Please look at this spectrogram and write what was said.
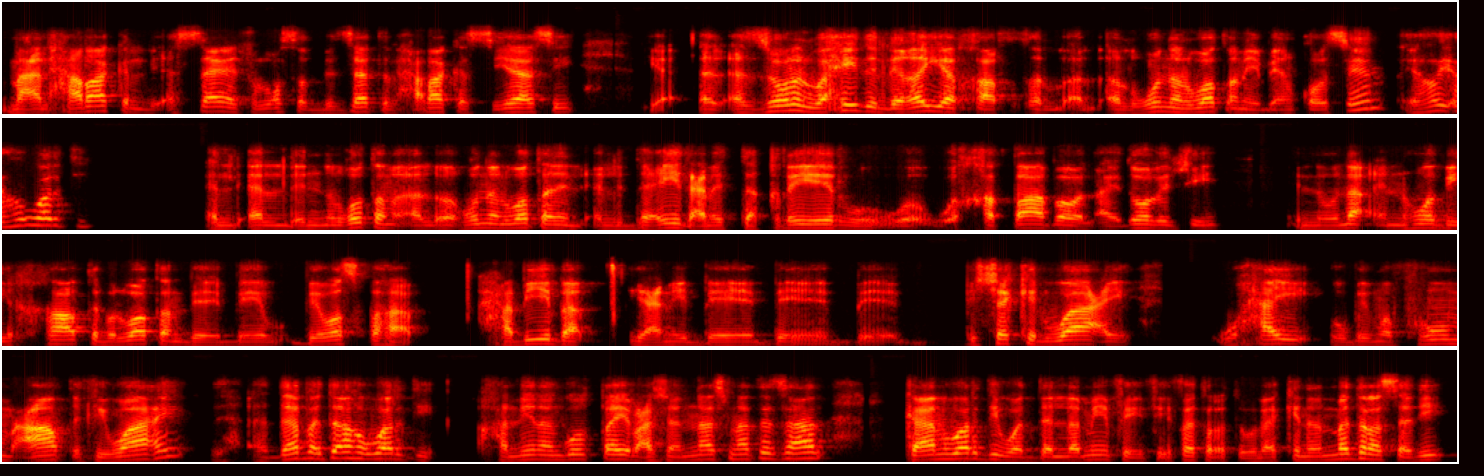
مع الحراك اللي السائد في الوسط بالذات الحراك السياسي. الزول الوحيد اللي غير خارطه ال- ال- الغنى الوطني بين قوسين هو وردي. إنه الغنى الوطني البعيد عن التقرير والخطابة والايديولوجي إنه لا إنه هو بيخاطب الوطن بوصفها حبيبة يعني ب- ب- ب- بشكل واعي وحي وبمفهوم عاطفي واعي. ده بدأه وردي. خلينا نقول طيب عشان الناس ما تزعل كان وردي والدلمين في في فترته. لكن المدرسة دي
